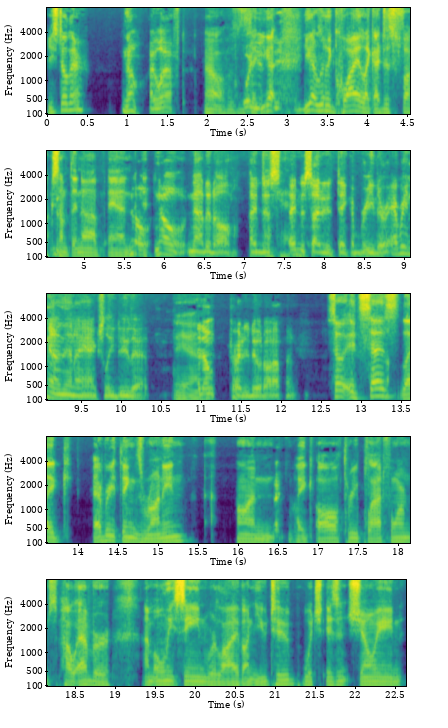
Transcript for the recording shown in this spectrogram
You still there? No, I left. Oh, I was gonna What say, you you got you got really quiet. Like I just fucked something up, and No, it- no, not at all. I just Okay. I decided to take a breather. Every now and then, I actually do that. yeah. I don't try to do it often. So it says like everything's running on like all three platforms. However, I'm only seeing we're live on YouTube, which isn't showing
